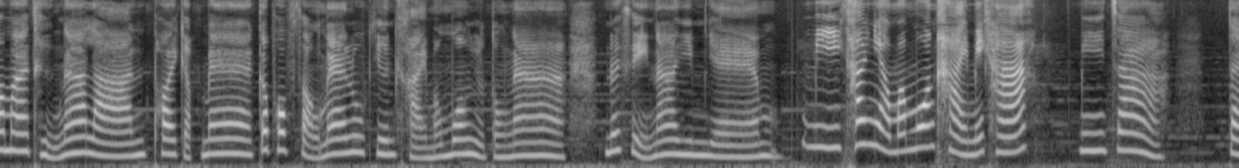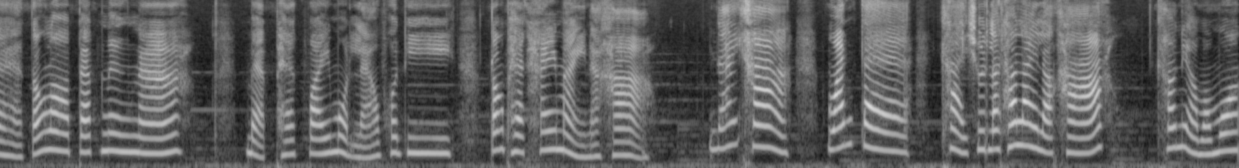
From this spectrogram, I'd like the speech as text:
อมาถึงหน้าร้านพลอยกับแม่ก็พบสองแม่ลูกยืนขายมะม่วงอยู่ตรงหน้า ด้วยสีหน้ายิ้มแย้ม มีข้าวเหนียวมะม่วงขายไหมคะ มีจ้า แต่ต้องรอแป๊บหนึ่งนะ แบบแพ็คไว้หมดแล้วพอดี ต้องแพ็คให้ใหม่นะคะ ได้ค่ะ วันแต่ขายชุดละเท่าไหร่เหรอคะข้าวเหนียวมะม่วง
